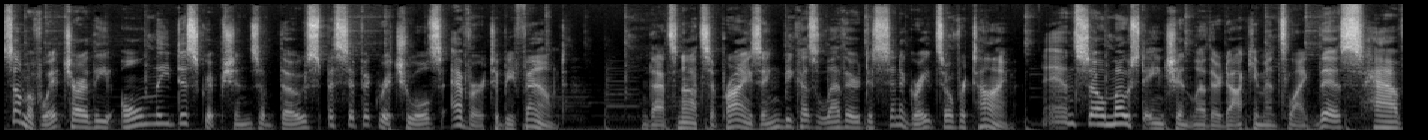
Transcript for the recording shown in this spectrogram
some of which are the only descriptions of those specific rituals ever to be found. That's not surprising because leather disintegrates over time, and so most ancient leather documents like this have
